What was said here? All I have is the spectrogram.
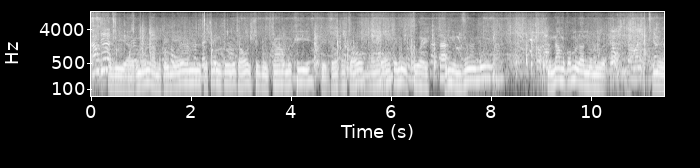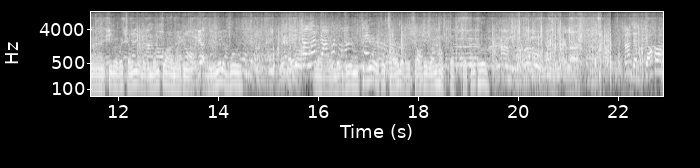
Tại vì ờ, cũng muốn làm một cái, cái tổ chức công tư các cháu trên vùng cao mấy khi để cho các cháu có cái nụ cười cái niềm vui mỗi một năm có một lần mà mọi người. Nhưng mà khi mà các cháu nhận được cái món quà này thì mình rất là vui. Và động viên khích lệ cho các cháu để các cháu cố gắng học tập và tốt hơn. cái này con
